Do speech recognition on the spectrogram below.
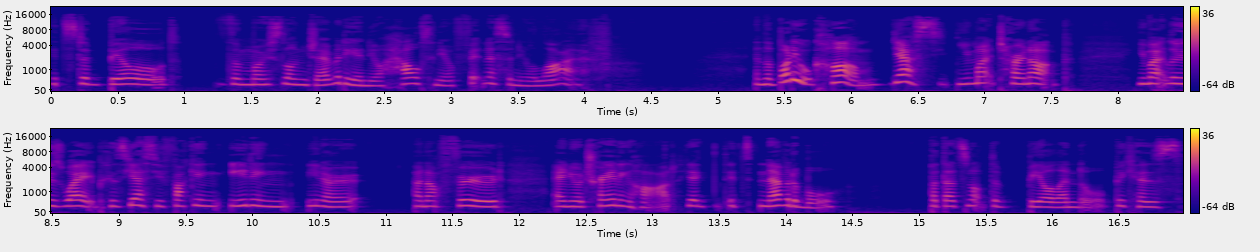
It's to build the most longevity in your health and your fitness and your life and the body will come. Yes, you might tone up. You might lose weight because, yes, you're fucking eating, you know, enough food and you're training hard. It's inevitable. But that's not the be all end all because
